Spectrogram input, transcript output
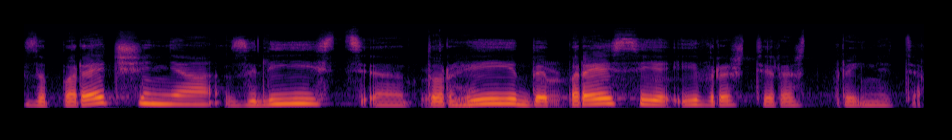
заперечення, злість, е, торги, депресія і, врешті-решт, прийняття.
